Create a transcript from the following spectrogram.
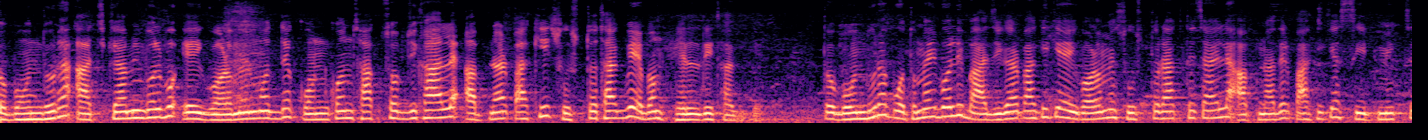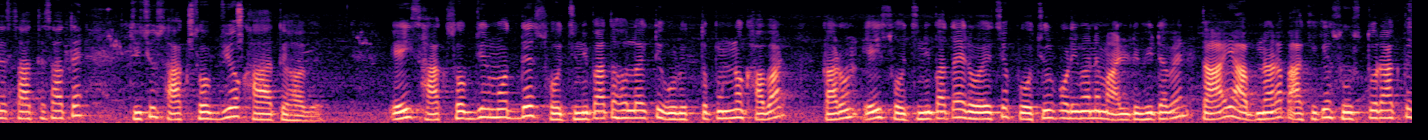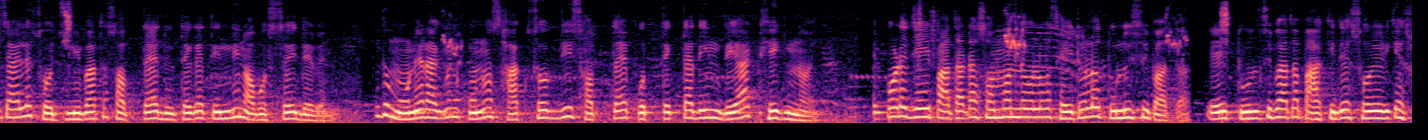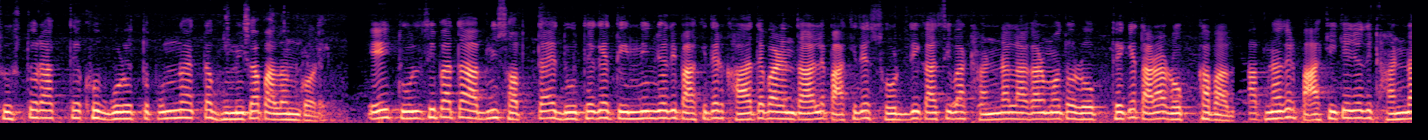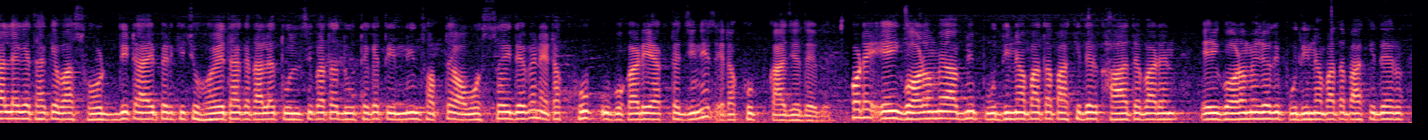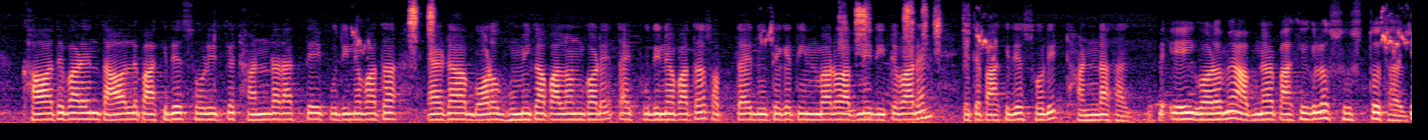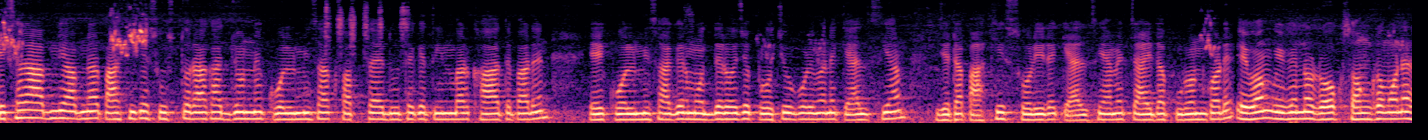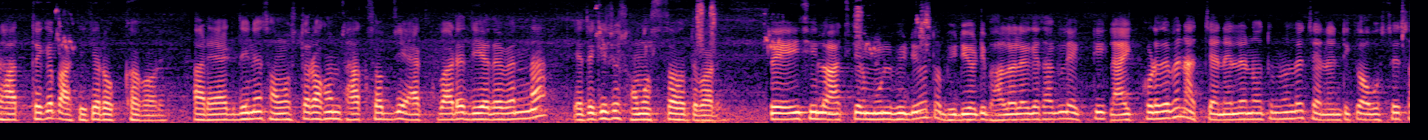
তো বন্ধুরা, আজকে আমি বলব এই গরমের মধ্যে কোন কোন শাকসবজি খাওয়ালে আপনার পাখি সুস্থ থাকবে এবং হেলদি থাকবে। তো বন্ধুরা, প্রথমেই বলি, বাজিগার পাখিকে এই গরমে সুস্থ রাখতে চাইলে আপনাদের পাখিকে সিড মিক্সের সাথে সাথে কিছু শাকসবজিও খাওয়াতে হবে। এই শাকসবজির মধ্যে সজনি পাতা হলো একটি গুরুত্বপূর্ণ খাবার। কারণ এই সজনি পাতায় রয়েছে প্রচুর পরিমাণে মাল্টিভিটামিন। তাই আপনারা পাখিকে সুস্থ রাখতে চাইলে সজনি পাতা সপ্তাহে দু থেকে তিন দিন অবশ্যই দেবেন। কিন্তু মনে রাখবেন, কোনো শাকসবজি সপ্তাহে প্রত্যেকটা দিন দেওয়া ঠিক নয়। এরপরে যেই পাতাটা সম্বন্ধে বলব, সেইটা হলো তুলসী পাতা। এই তুলসী পাতা পাখিদের শরীরকে সুস্থ রাখতে খুব গুরুত্বপূর্ণ একটা ভূমিকা পালন করে। এই তুলসী পাতা আপনি সপ্তাহে দু থেকে তিন দিন যদি পাখিদের খাওয়াতে পারেন, তাহলে পাখিদের সর্দি, কাশি বা ঠান্ডা লাগার মতো রোগ থেকে তারা রক্ষা পাবে। আপনাদের পাখিকে যদি ঠান্ডা লেগে থাকে বা সর্দি টাইপের কিছু হয়ে থাকে, তাহলে তুলসী পাতা দু থেকে তিন দিন সপ্তাহে অবশ্যই দেবেন। এটা খুব উপকারী একটা জিনিস, এটা খুব কাজে দেবে। পরে এই গরমে আপনি পুদিনা পাতা পাখিদের খাওয়াতে পারেন। এই গরমে যদি পুদিনা পাতা পাখিদের খাওয়াতে পারেন, তাহলে পাখিদের শরীরকে ঠান্ডা রাখতে এই পুদিনা পাতা একটা বড় ভূমিকা পালন করে। তাই পুদিনা পাতা সপ্তাহে দু থেকে তিনবারও আপনি দিতে পারেন, এতে পাখিদের শরীর ঠান্ডা থাকবে। এই গরমে আপনার পাখিগুলো সুস্থ থাকবে। এছাড়া আপনি আপনার পাখিকে সুস্থ রাখার জন্য কলমি শাক সপ্তাহে দু থেকে তিনবার খাওয়াতে পারেন। এই কলমি শাকের মধ্যে রয়েছে প্রচুর পরিমাণে ক্যালসিয়াম, যেটা পাখির শরীরে ক্যালসিয়ামের চাহিদা পূরণ করে এবং বিভিন্ন রোগ সংক্রমণের হাত থেকে পাখিকে রক্ষা করে। আর একদিনে সমস্ত রকম শাকসবজি একবারে দিয়ে দেবেন না, এতে কিছু সমস্যা হতে পারে। তো এই ছিল আজকের মূল ভিডিও। তো ভিডিওটি ভালো লেগে থাকলে একটি লাইক করে দেবেন, আর চ্যানেলে নতুন হলে চ্যানেলটিকে অবশ্যই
